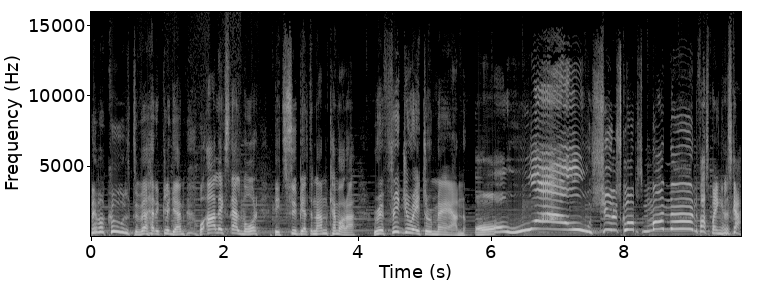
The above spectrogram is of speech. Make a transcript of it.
Det var coolt, verkligen. Och Alex, 11 år, ditt superhjältenamn kan vara Refrigerator Man. Oh, wow! Kylskåpsmannen! Fast på engelska.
